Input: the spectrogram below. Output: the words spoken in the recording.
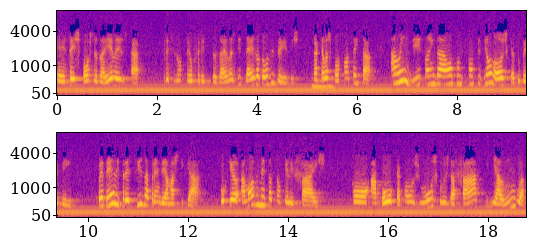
é, ser expostas a eles, a, precisam ser oferecidas a elas de 10 a 12 vezes, para que elas possam aceitar. Além disso, ainda há uma condição fisiológica do bebê. O bebê ele precisa aprender a mastigar, porque a movimentação que ele faz com a boca, com os músculos da face e a língua,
